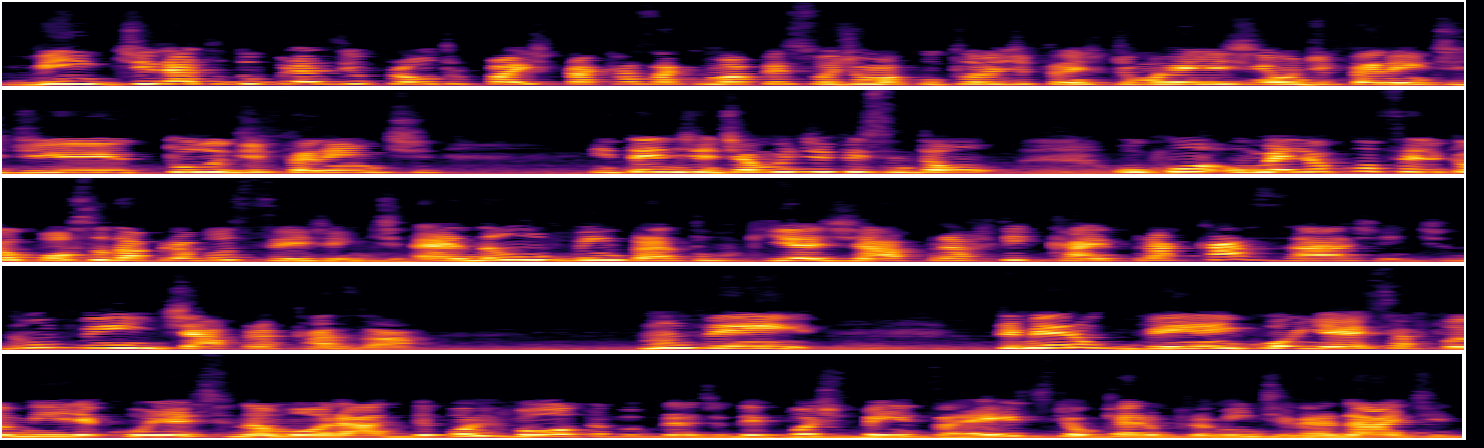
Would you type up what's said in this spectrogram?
vir direto do Brasil pra outro país pra casar com uma pessoa de uma cultura diferente, de uma religião diferente, de tudo diferente. Entende, gente? É muito difícil. Então, o, o melhor conselho que eu posso dar pra vocês, gente, é não vir pra Turquia já pra ficar e pra casar, gente. Não vem já pra casar. Não vem. Primeiro vem, conhece a família, conhece o namorado, depois volta pro Brasil, depois pensa, é isso que eu quero pra mim de verdade?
